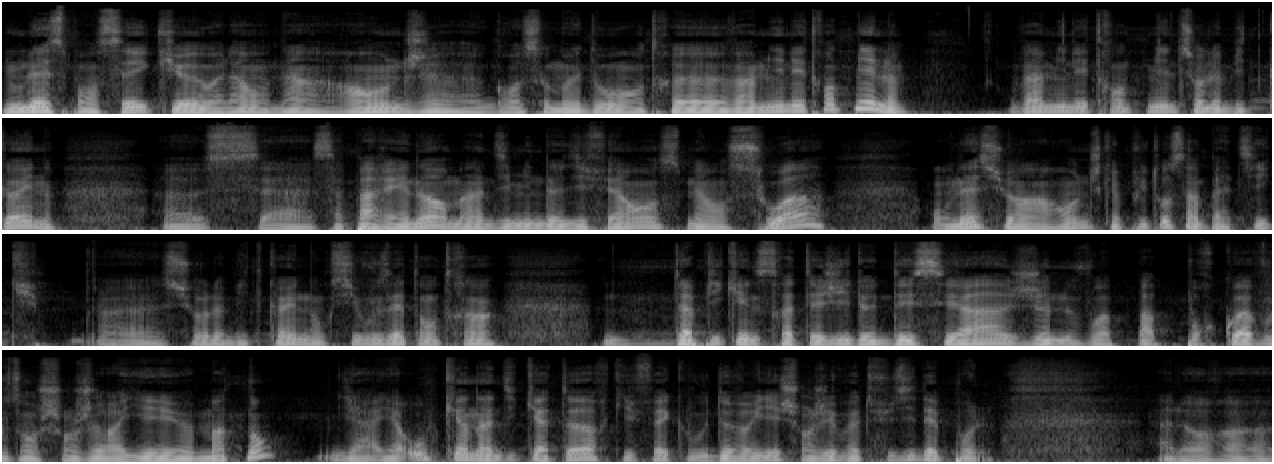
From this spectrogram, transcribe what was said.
nous laisse penser que voilà, on a un range euh, grosso modo entre 20 000 et 30 000. 20 000 et 30 000 sur le Bitcoin, euh, ça, paraît énorme, hein, 10 000 de différence, mais en soi, on est sur un range qui est plutôt sympathique euh, sur le Bitcoin. Donc si vous êtes en train d'appliquer une stratégie de DCA, je ne vois pas pourquoi vous en changeriez maintenant. Il n'y a, a, aucun indicateur qui fait que vous devriez changer votre fusil d'épaule. Alors euh,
